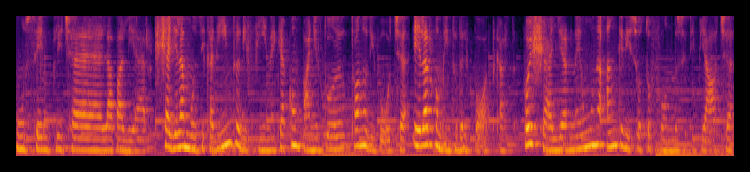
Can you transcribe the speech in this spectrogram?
un semplice lavalier. Scegli la musica di intro e di fine che accompagna il tuo tono di voce e l'argomento del podcast. Puoi sceglierne una anche di sottofondo se ti piace.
